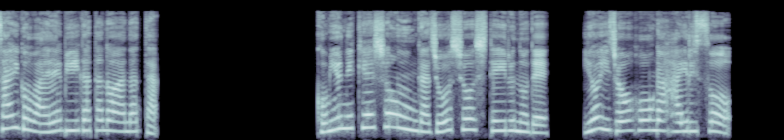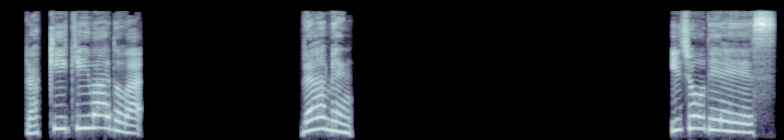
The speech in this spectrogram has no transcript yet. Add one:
最後は AB 型のあなた。コミュニケーション運が上昇しているので、良い情報が入りそう。ラッキーキーワードは、ラーメン。以上です。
